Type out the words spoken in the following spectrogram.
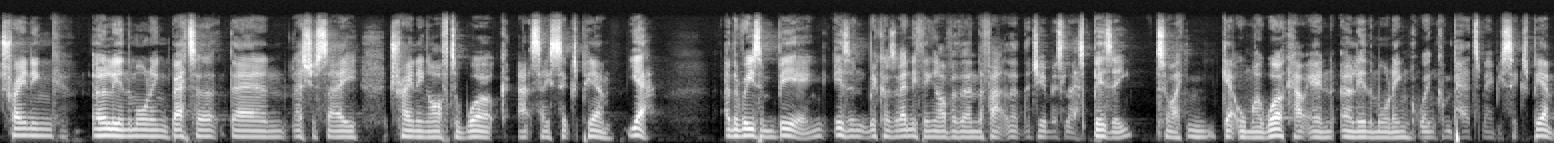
training early in the morning better than let's just say training after work at say 6 p.m. Yeah. And the reason being isn't because of anything other than the fact that the gym is less busy so I can get all my workout in early in the morning when compared to maybe 6 p.m.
